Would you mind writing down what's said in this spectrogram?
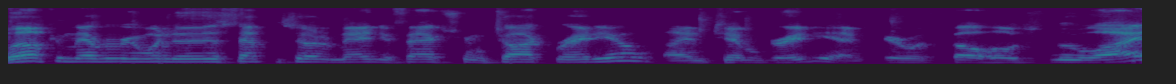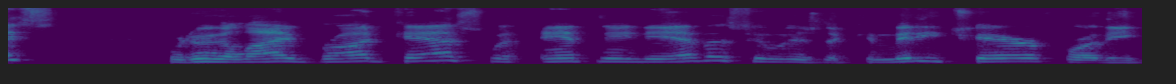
Welcome everyone to this episode of Manufacturing Talk Radio. I'm Tim Grady. I'm here with co-host Lou Weiss. We're doing a live broadcast with Anthony Nieves, who is the committee chair for the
